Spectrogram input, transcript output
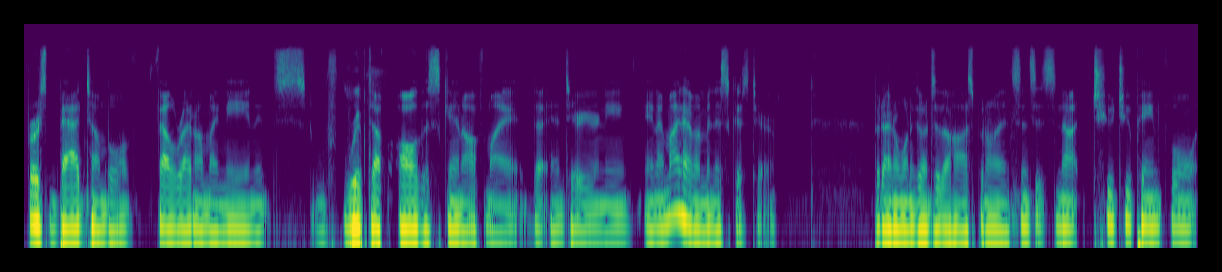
First bad tumble, fell right on my knee and it's ripped off all the skin off my the anterior knee and I might have a meniscus tear. But I don't want to go into the hospital and since it's not too too painful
